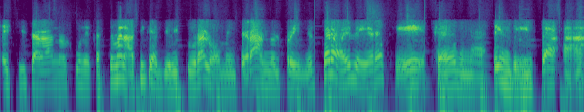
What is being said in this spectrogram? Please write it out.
e ci saranno alcune casse malati che addirittura lo aumenteranno il premio. Però è vero che c'è una tendenza a,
